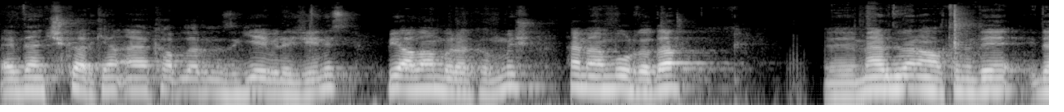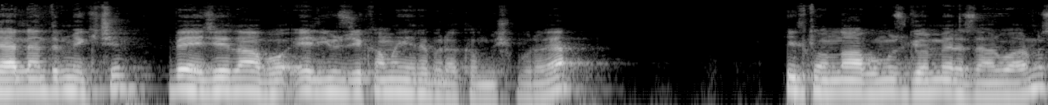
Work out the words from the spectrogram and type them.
evden çıkarken ayakkabılarınızı giyebileceğiniz bir alan bırakılmış. Hemen burada da e, merdiven altını de- değerlendirmek için WC lavabo el yüz yıkama yeri bırakılmış buraya. Hilton lavabomuz, gömme rezervuarımız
